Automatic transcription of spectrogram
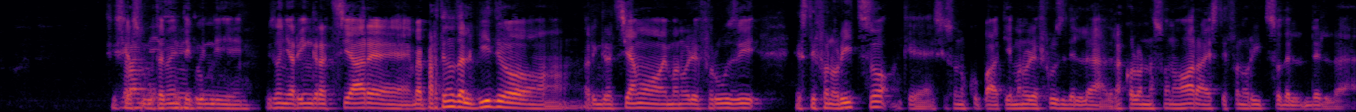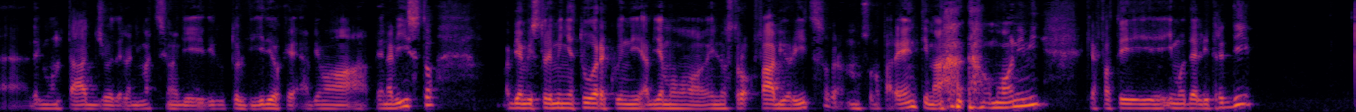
Sì, sì, assolutamente, quindi bisogna ringraziare, beh, partendo dal video, ringraziamo Emanuele Frusi e Stefano Rizzo che si sono occupati, Emanuele Frusi del- della colonna sonora e Stefano Rizzo del, del- del montaggio e dell'animazione di, di tutto il video che abbiamo appena visto. Abbiamo visto le miniature, quindi abbiamo il nostro Fabio Rizzo, che non sono parenti ma omonimi, che ha fatto i, i modelli 3D.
